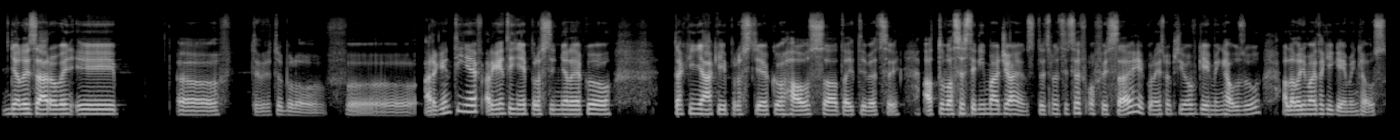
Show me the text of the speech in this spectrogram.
měli zároveň i uh, kde to bylo, v uh, Argentíně, v Argentíně prostě měli jako taky nějaký prostě jako house a tady ty věci. A to vlastně stejný má Giants. Teď jsme sice v office, jako nejsme přímo v gaming houseu, ale oni mají taky gaming house.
